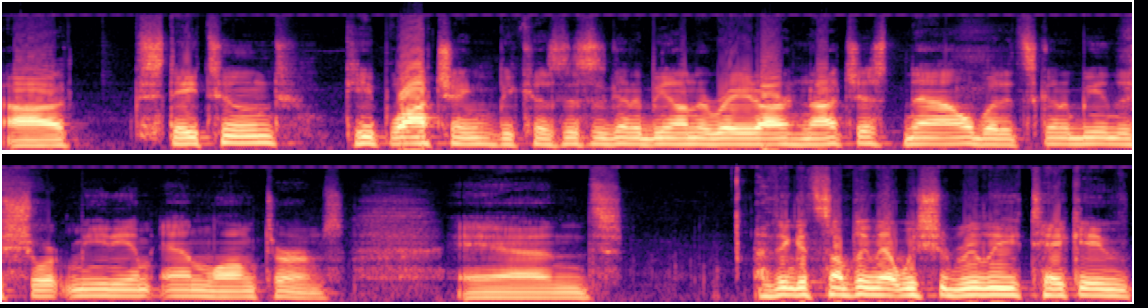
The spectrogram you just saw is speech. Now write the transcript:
Uh, stay tuned. Keep watching because this is going to be on the radar, not just now, but it's going to be in the short, medium, and long terms. And I think it's something that we should really take a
